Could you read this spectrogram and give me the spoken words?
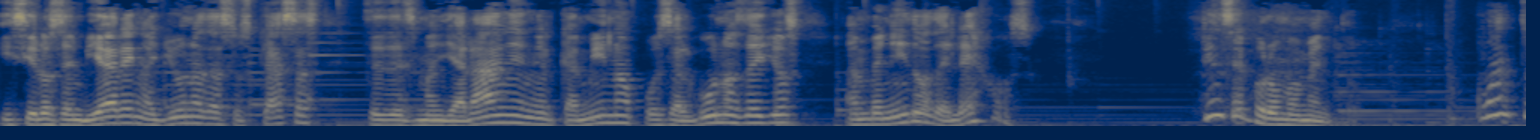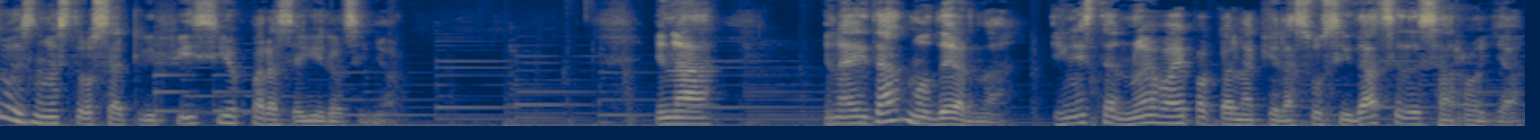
Y si los enviaren ayunas a sus casas, se desmayarán en el camino, pues algunos de ellos han venido de lejos. Piense por un momento. ¿Cuánto es nuestro sacrificio para seguir al Señor? En la, en la edad moderna, en esta nueva época en la que la sociedad se desarrolla,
